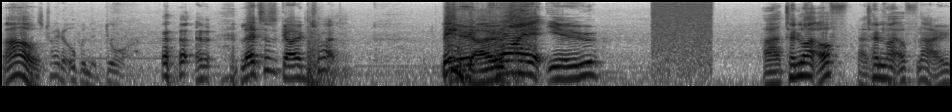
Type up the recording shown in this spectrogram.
Oh, Let's try to open the door. Let us go and try. bingo! You, quiet, you. Uh, turn the light off. No, turn the the light off. No,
